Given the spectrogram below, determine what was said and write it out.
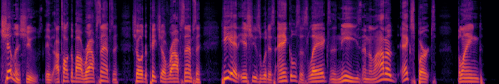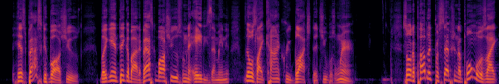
chilling shoes. If I talked about Ralph Sampson, showed the picture of Ralph Sampson, he had issues with his ankles, his legs, his knees, and a lot of experts blamed his basketball shoes. But again, think about it. Basketball shoes from the 80s, I mean, was like concrete blocks that you was wearing. So the public perception of Puma was like,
